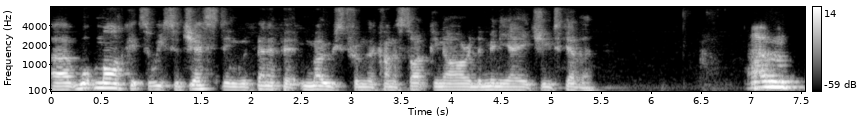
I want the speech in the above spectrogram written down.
uh, what markets are we suggesting would benefit most from the kind of CyClean-R and the Mini AHU together? Um,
